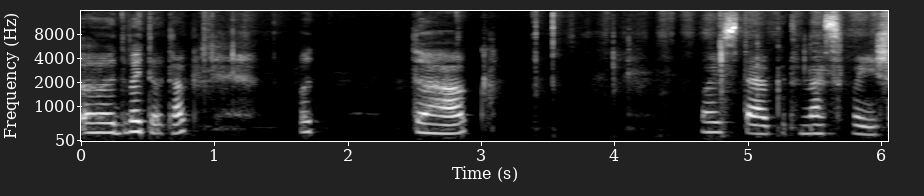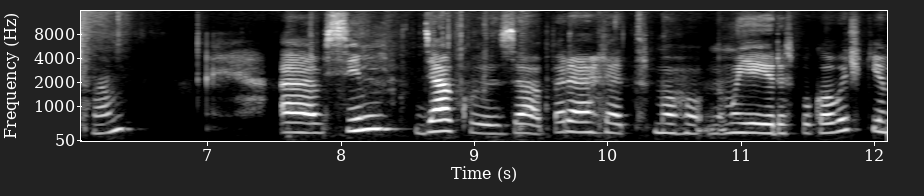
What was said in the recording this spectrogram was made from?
Е, давайте отак. Отак. так. Ось так от у нас вийшло. Е, Всім дякую за перегляд мого, моєї розпаковочки.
